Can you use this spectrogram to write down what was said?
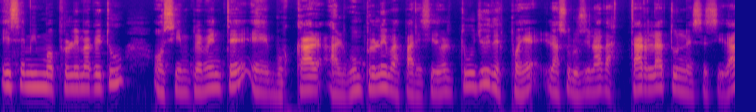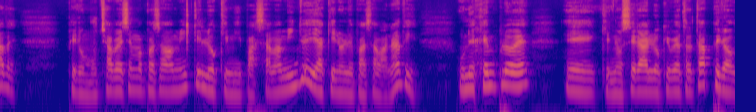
ese mismo problema que tú o simplemente eh, buscar algún problema parecido al tuyo y después la solución adaptarla a tus necesidades. Pero muchas veces me ha pasado a mí que lo que me pasaba a mí y aquí no le pasaba a nadie. Un ejemplo es, eh, que no será lo que voy a tratar, pero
